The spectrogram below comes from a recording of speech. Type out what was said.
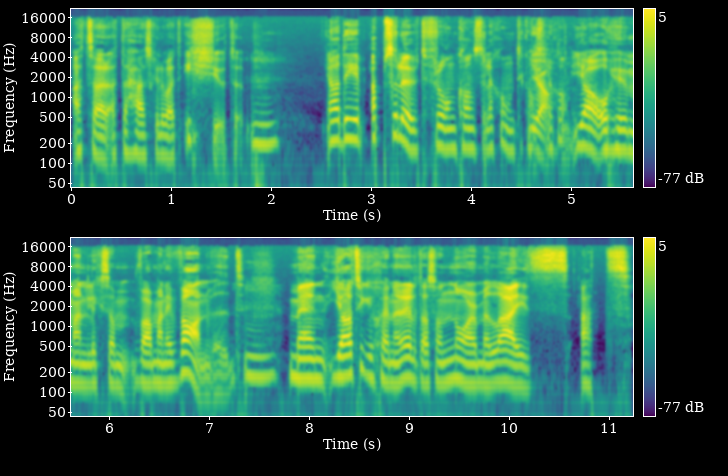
Att, så här, att det här skulle vara ett issue typ. Mm. Ja det är absolut från konstellation till Ja. konstellation. Ja och hur man liksom, vad man är van vid. Mm. Men jag tycker generellt alltså normalize att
